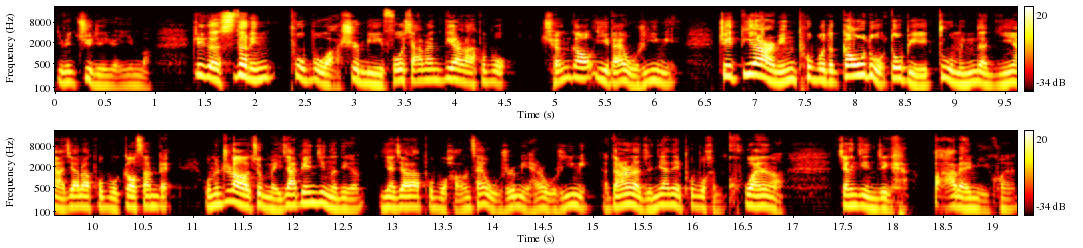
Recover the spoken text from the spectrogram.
因为距离的原因嘛。这个斯特林瀑布啊，是米佛峡湾第二大瀑布，全高一百五十一米。这第二名瀑布的高度都比著名的尼亚加拉瀑布高三倍。我们知道，就美加边境的那个尼亚加拉瀑布，好像才五十米还是五十一米啊？当然了，人家那瀑布很宽啊，将近这个八百米宽。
